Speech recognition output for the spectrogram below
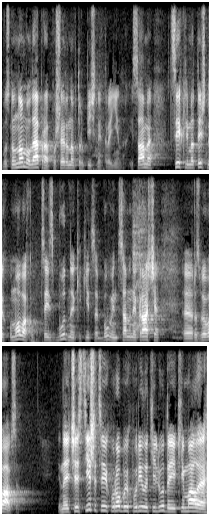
В основному лепра поширена в тропічних країнах. І саме в цих кліматичних умовах цей збудник, який це був, він саме найкраще е, розвивався. І найчастіше цією хворобою хворіли ті люди, які мали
